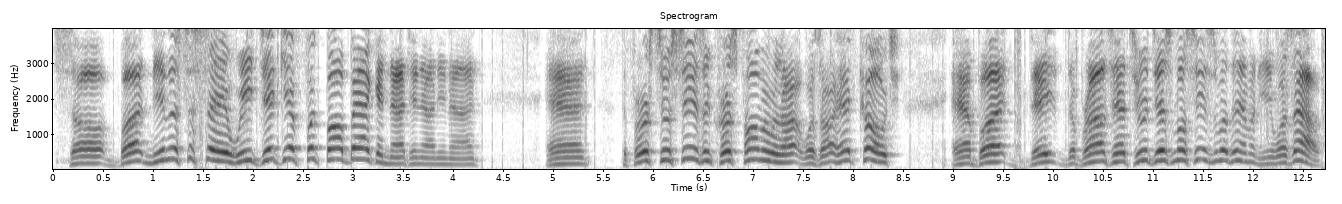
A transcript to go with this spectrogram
so, but needless to say, we did get football back in 1999. And the first two seasons, Chris Palmer was our, was our head coach. And but they the Browns had two dismal seasons with him, and he was out.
